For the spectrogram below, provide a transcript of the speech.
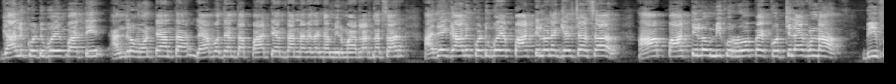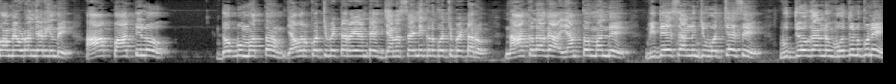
గాలి కొట్టిపోయే పార్టీ అందులో ఉంటే అంత లేకపోతే ఎంత పార్టీ అంత అన్న విధంగా మీరు మాట్లాడుతున్నారు సార్. అదే గాలి కొట్టిపోయే పార్టీలోనే గెలిచారు సార్. ఆ పార్టీలో మీకు రూపాయి ఖర్చు లేకుండా బీఫామ్ ఇవ్వడం జరిగింది. ఆ పార్టీలో డబ్బు మొత్తం ఎవరు ఖర్చు పెట్టారు అంటే జన సైనికులు ఖర్చు పెట్టారు. నాకులాగా ఎంతోమంది విదేశాల నుంచి వచ్చేసి ఉద్యోగాలను వదులుకుని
